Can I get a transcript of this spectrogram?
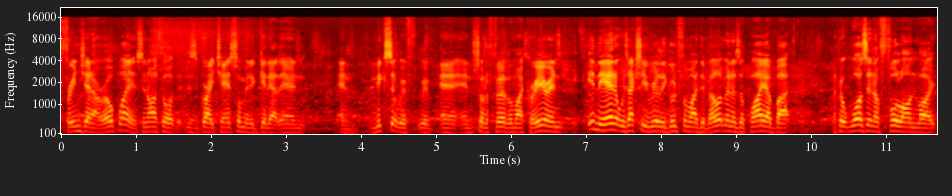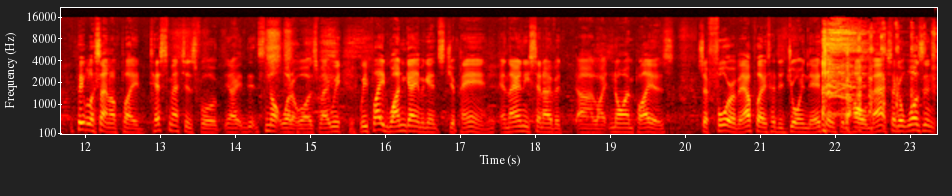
fringe NRL players, and I thought this is a great chance for me to get out there and, and mix it with, with and, and sort of further my career. And in the end, it was actually really good for my development as a player, but like it wasn't a full-on like people are saying I've played test matches for you know it's not what it was, mate. We we played one game against Japan, and they only sent over uh, like nine players. So four of our players had to join their team for the whole match. Like it wasn't,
